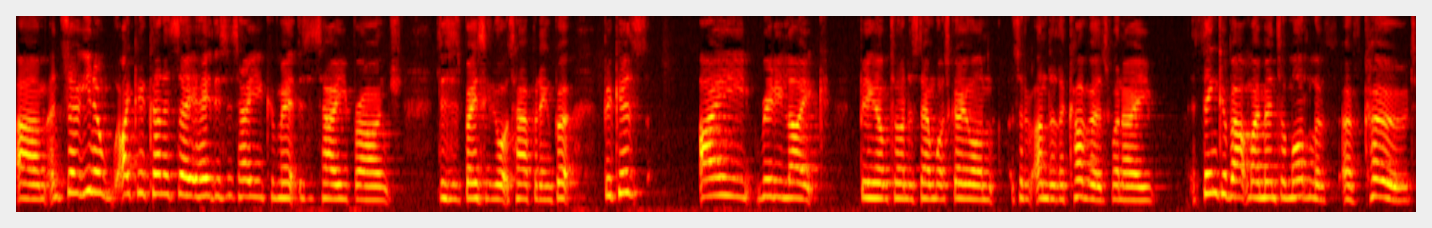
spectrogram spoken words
Um, and so, you know, I could kind of say, hey, this is how you commit, this is how you branch, this is basically what's happening. But because I really like being able to understand what's going on sort of under the covers when I think about my mental model of, of code,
